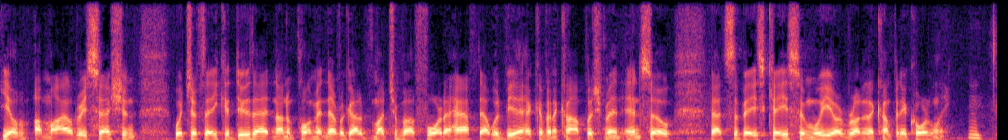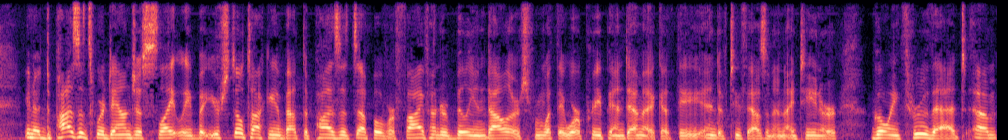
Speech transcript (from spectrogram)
you know, a mild recession, which if they could do that and unemployment never got much above four and a half, that would be a heck of an accomplishment. And so that's the base case, and we are running a company accordingly. Mm. You know, deposits were down just slightly, but you're still talking about deposits up over $500 billion from what they were pre-pandemic at the end of 2019 or going through that. Um,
